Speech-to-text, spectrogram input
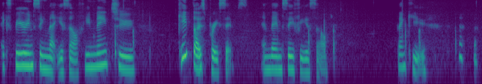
experiencing that yourself. You need to keep those precepts and then see for yourself. Thank you.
